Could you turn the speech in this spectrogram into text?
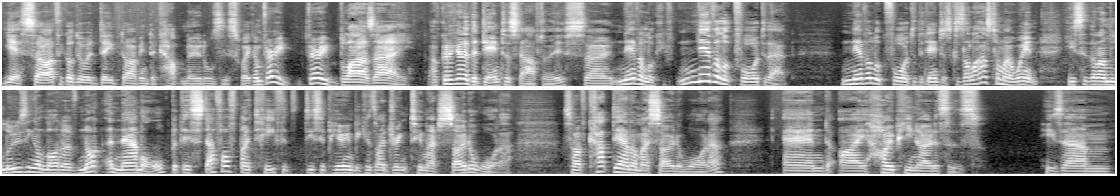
yes, so I think I'll do a deep dive into cup noodles this week. I'm very, very blasé. I've got to go to the dentist after this, so never look, never look forward to that. Never look forward to the dentist because the last time I went, he said that I'm losing a lot of not enamel, but there's stuff off my teeth that's disappearing because I drink too much soda water. So I've cut down on my soda water, and I hope he notices. He's um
